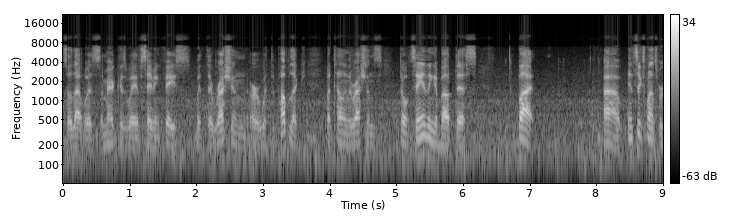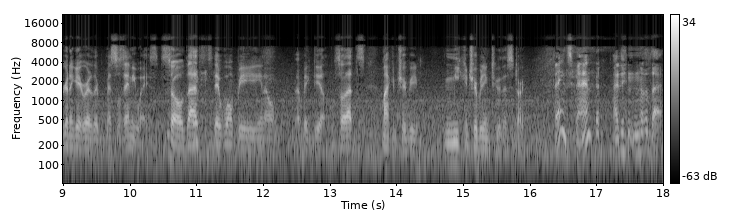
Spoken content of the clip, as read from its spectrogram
So that was America's way of saving face with the Russian or with the public, but telling the Russians don't say anything about this. But uh, in six months we're going to get rid of the missiles anyways, so that it won't be you know a big deal. So that's my contribute me contributing to this story. Thanks, man. I didn't know that.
